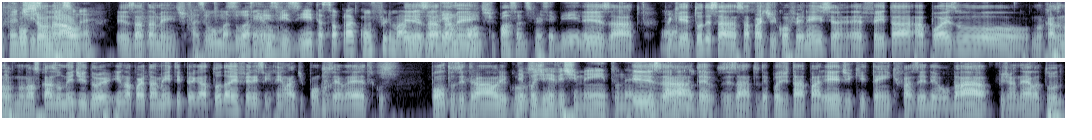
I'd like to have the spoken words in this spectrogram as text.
funcional. Isso, né? Exatamente. Fazer uma, duas, três um... visitas só para confirmar Exatamente. mesmo. Né? Tem um ponto que passou despercebido. Exato. É. Porque toda essa, essa parte de conferência é feita após o, no caso no, no, nosso caso, o medidor ir no apartamento e pegar toda a referência que tem lá de pontos elétricos, pontos hidráulicos. Depois de revestimento, né? Exato, né? exato. Depois de estar tá a parede que tem que fazer derrubar, janela, tudo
